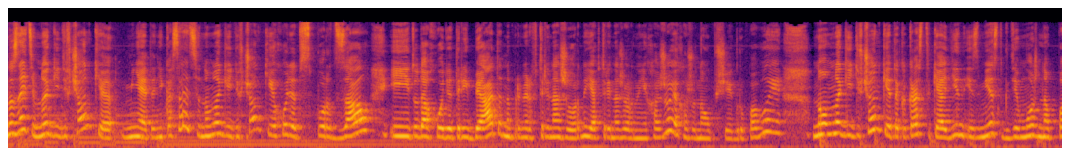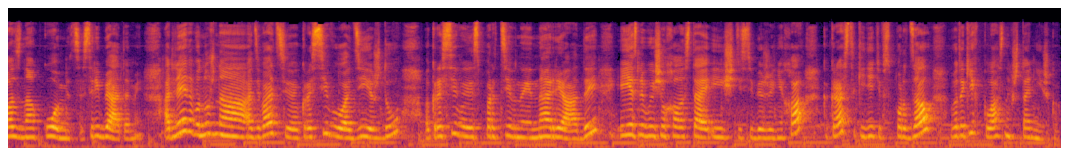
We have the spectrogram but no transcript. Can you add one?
Но знаете, многие девчонки, меня это не касается, но многие девчонки ходят в спортзал, и туда ходят ребята, например, в тренажерный. Я в тренажерный не хожу, я хожу на общие групповые. Но многие девчонки это как раз-таки один из мест, где можно познакомиться с ребятами. А для этого нужно одевать красивую одежду, красивые спортивные наряды. И если вы еще холостая и ищете себе жениха, как раз-таки идите в спортзал в вот таких классных штанишках.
